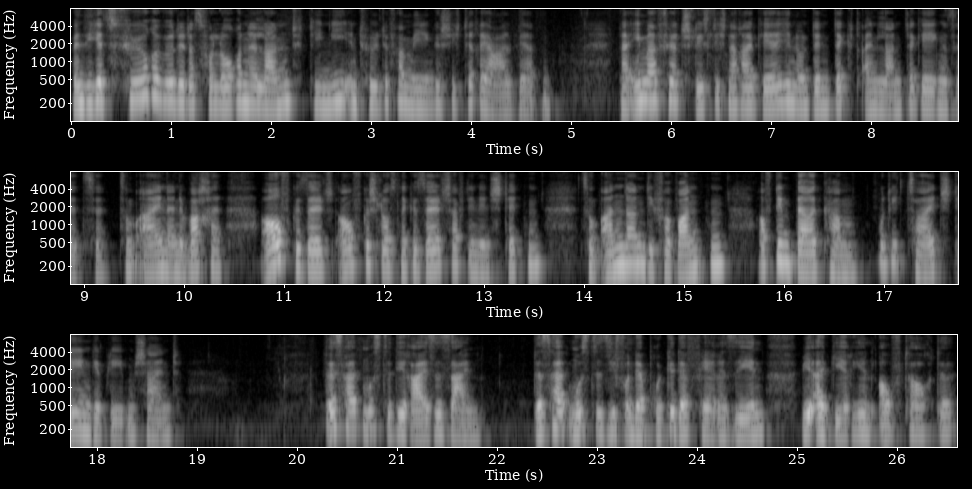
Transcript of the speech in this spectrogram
Wenn sie jetzt führe, würde das verlorene Land, die nie enthüllte Familiengeschichte real werden. Naima fährt schließlich nach Algerien und entdeckt ein Land der Gegensätze. Zum einen eine wache, aufgeschlossene Gesellschaft in den Städten, zum anderen die Verwandten auf dem Bergkamm, wo die Zeit stehen geblieben scheint. Deshalb musste die Reise sein. Deshalb musste sie von der Brücke der Fähre sehen, wie Algerien auftauchte,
